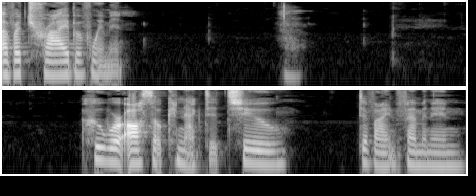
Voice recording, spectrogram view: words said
of a tribe of women who were also connected to divine feminine,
